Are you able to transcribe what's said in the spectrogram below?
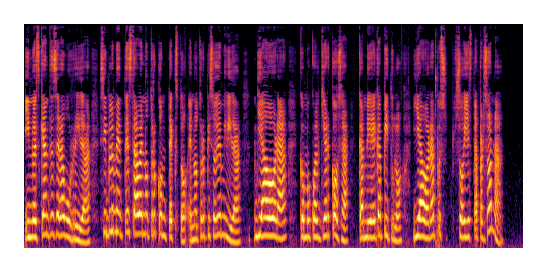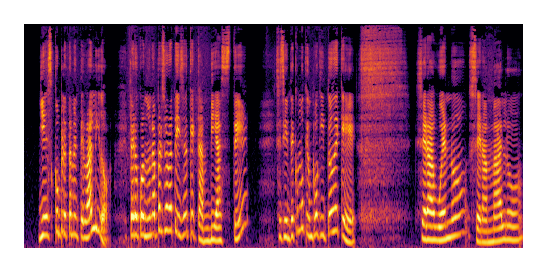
y no es que antes era aburrida, simplemente estaba en otro contexto, en otro episodio de mi vida y ahora, como cualquier cosa, cambié de capítulo y ahora pues soy esta persona. Y es completamente válido. Pero cuando una persona te dice que cambiaste, se siente como que un poquito de que será bueno, será malo,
